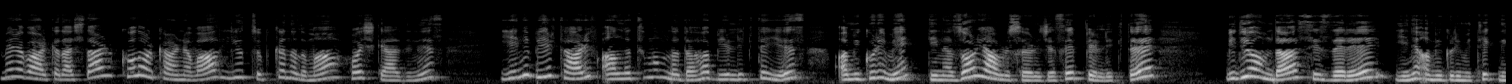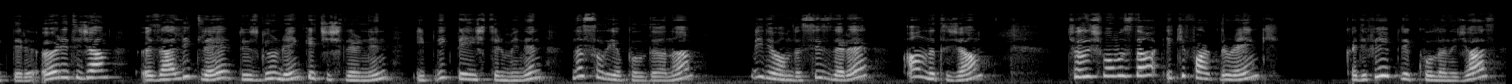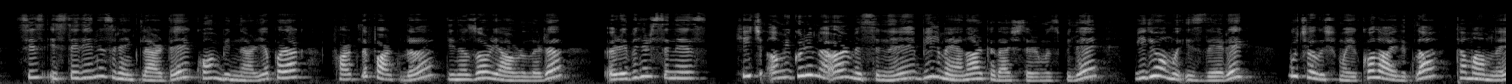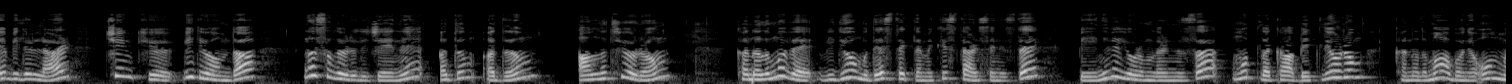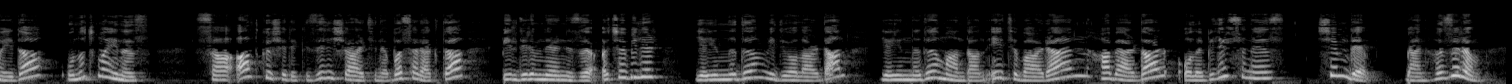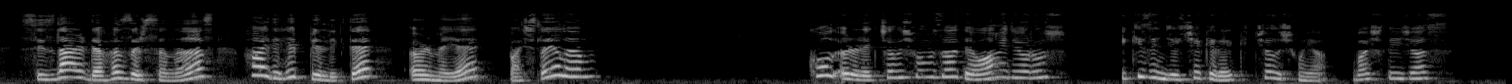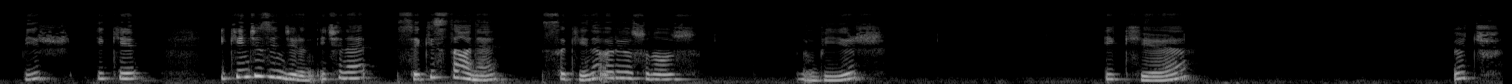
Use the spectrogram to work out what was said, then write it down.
Merhaba arkadaşlar, Color Karnaval YouTube kanalıma hoş geldiniz. Yeni bir tarif anlatımımla daha birlikteyiz. Amigurumi dinozor yavrusu öreceğiz hep birlikte. Videomda sizlere yeni amigurumi teknikleri öğreteceğim. Özellikle düzgün renk geçişlerinin, iplik değiştirmenin nasıl yapıldığını videomda sizlere anlatacağım. Çalışmamızda iki farklı renk kadife iplik kullanacağız. Siz istediğiniz renklerde kombinler yaparak farklı farklı dinozor yavruları örebilirsiniz. Hiç amigurumi örmesini bilmeyen arkadaşlarımız bile videomu izleyerek bu çalışmayı kolaylıkla tamamlayabilirler. Çünkü videomda nasıl örüleceğini adım adım anlatıyorum. Kanalımı ve videomu desteklemek isterseniz de beğeni ve yorumlarınızı mutlaka bekliyorum. Kanalıma abone olmayı da unutmayınız. Sağ alt köşedeki zil işaretine basarak da bildirimlerinizi açabilir, yayınladığım videolardan yayınladığım andan itibaren haberdar olabilirsiniz. Şimdi ben hazırım. Sizler de hazırsanız haydi hep birlikte örmeye başlayalım. Kol örerek çalışmamıza devam ediyoruz. 2 zincir çekerek çalışmaya başlayacağız. 1 2 İkinci zincirin içine 8 tane sık iğne örüyorsunuz. 1 2 3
